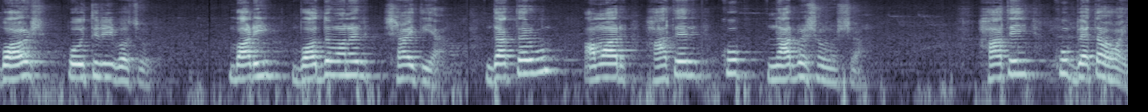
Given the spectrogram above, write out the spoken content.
বয়স পঁয়ত্রিশ বছর। বাড়ি বর্ধমানের সাঁইতিয়া ডাক্তারবাবু, আমার হাতের খুব নার্ভের সমস্যা। হাতে খুব ব্যথা হয়।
